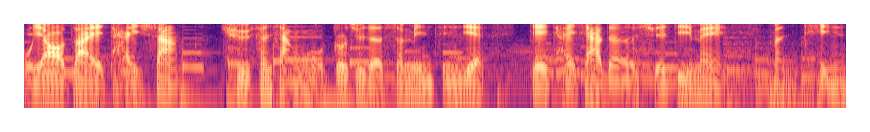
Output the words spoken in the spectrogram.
我要在台上去分享我过去的生命经验给台下的学弟妹们听。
